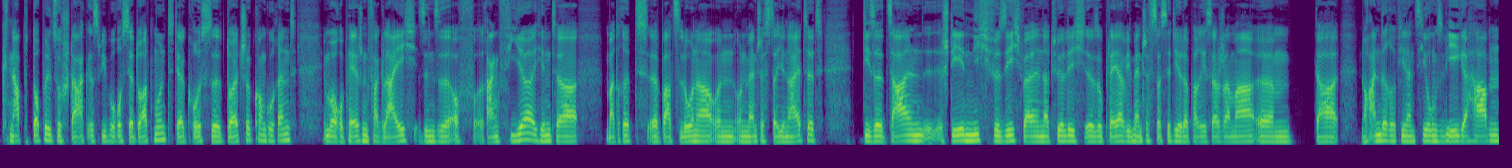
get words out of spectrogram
knapp doppelt so stark ist wie Borussia Dortmund, der größte deutsche Konkurrent. Im europäischen Vergleich sind sie auf Rang 4 hinter Madrid, äh, Barcelona und, und Manchester United diese Zahlen stehen nicht für sich, weil natürlich äh, so Player wie Manchester City oder Paris Saint-Germain ähm, da noch andere Finanzierungswege haben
